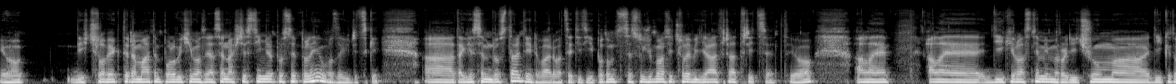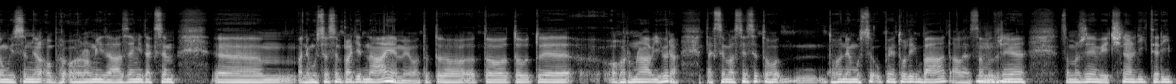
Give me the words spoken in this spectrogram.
jo, když člověk teda má ten poloviční úvazek, já jsem naštěstí měl prostě plný úvazek vždycky. A, takže jsem dostal těch 22 tisíc. Potom se službama si člověk vydělá třeba 30, jo. Ale, ale díky vlastně mým rodičům a díky tomu, že jsem měl ohromný zázemí, tak jsem um, a nemusel jsem platit nájem, jo. To, to, to, to, to je ohromná výhoda. Tak jsem vlastně se toho, toho nemusel úplně tolik bát, ale samozřejmě, hmm. samozřejmě většina lidí, kteří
